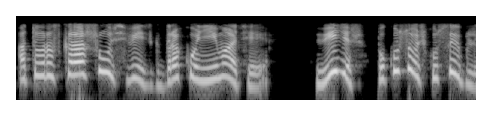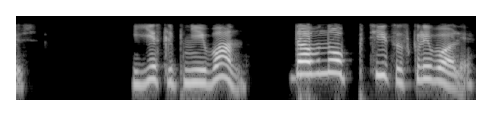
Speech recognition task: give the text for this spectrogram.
а то раскрошусь весь к драконьей матери. Видишь, по кусочку сыплюсь. Если б не Иван, давно птицы склевали.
